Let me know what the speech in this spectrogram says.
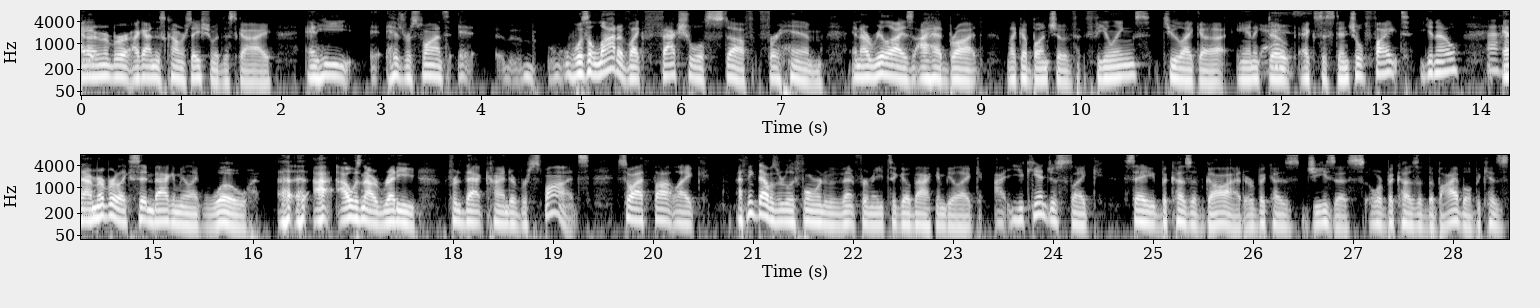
And I remember I got in this conversation with this guy and he his response it, was a lot of like factual stuff for him and I realized I had brought like a bunch of feelings to like a anecdote Yes. existential fight, you know? And Uh-huh. I remember like sitting back and being like, "Whoa, I, I was not ready for that kind of response." So I thought like I think that was a really formative event for me to go back and be like, I, you can't just like say because of God or because Jesus or because of the Bible because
